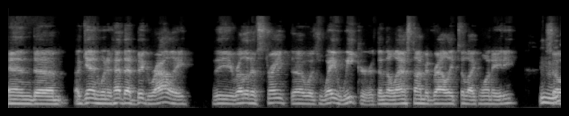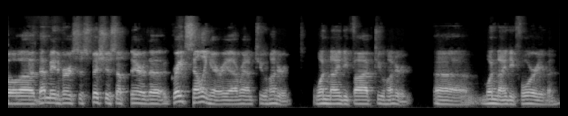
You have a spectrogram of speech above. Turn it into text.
And um, again, when it had that big rally, the relative strength uh, was way weaker than the last time it rallied to like 180. hmm So uh, that made it very suspicious up there. The great selling area around 200, 195, 200, uh, 194 even.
